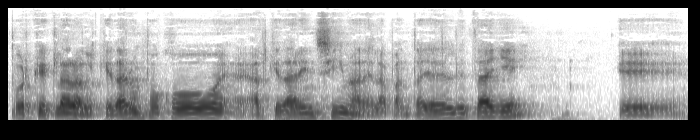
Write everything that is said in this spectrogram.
porque, claro, al quedar un poco, al quedar encima de la pantalla del detalle, eh,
